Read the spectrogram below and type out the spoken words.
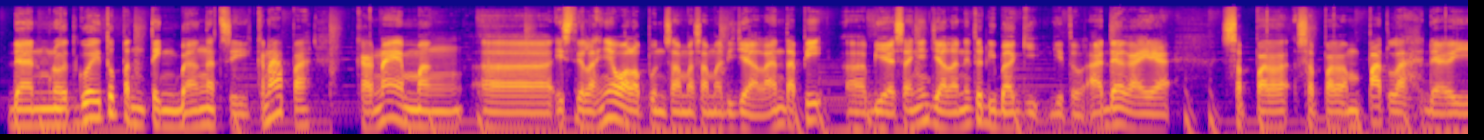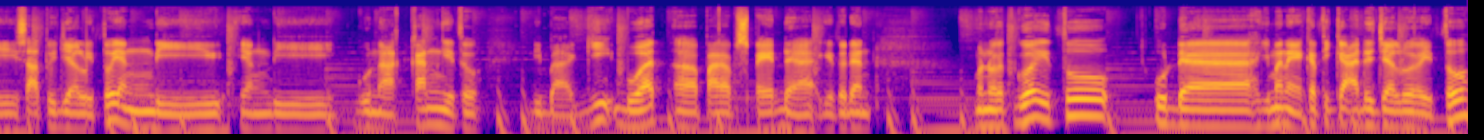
Dan menurut gue itu penting banget sih. Kenapa? Karena emang uh, istilahnya walaupun sama-sama di jalan, tapi uh, biasanya jalan itu dibagi gitu. Ada kayak seper seperempat lah dari satu jalur itu yang di yang digunakan gitu, dibagi buat uh, para pesepeda gitu. Dan menurut gue itu udah gimana ya ketika ada jalur itu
